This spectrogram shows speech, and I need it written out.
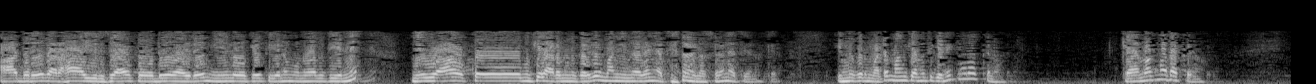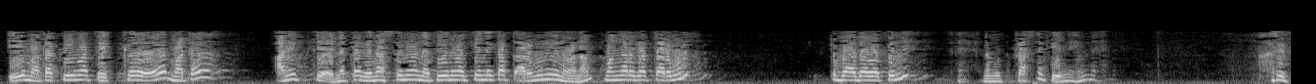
ආදරය තරහා ඊර්ෂ්‍යාව කෝපය වෛරය මේ ලෝකේ තියෙන මොනවද තියෙන්නේ මෙවුවා ඔක්කොම කියලා අරමුණු කරගෙන මං ඉන්නවා දැන් ඇති වෙනවා වෙනස් වෙනවා නැති වෙනවා කියලා. ඉන්නකොට මට මං කැමති කෙනෙක් මතක් වෙනවා. කෑමක් මතක් වෙනවා. ඒ මතක් වීමත් එක්ක මට අනිත්‍යයි නැත්නම් වෙනස් වෙනවා නැති වෙනවා කියන එකත් අරමුණු වෙනවා නම් මං අරගත්ත අරමුණ බාධාවක් වෙන්නේ නැහැ. නමුත් ප්‍රශ්නේ තියෙන්නේ එහෙම නැහැ. හරිද?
